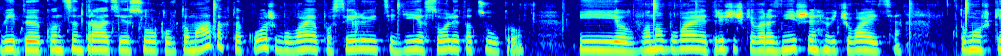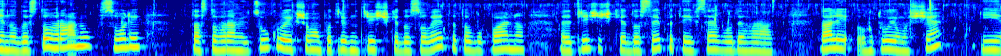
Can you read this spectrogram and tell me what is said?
від концентрації соку в томатах також буває посилюється дія солі та цукру. І воно буває трішечки виразніше відчувається Тому ж кинули 100 грамів солі та 100 грамів цукру. Якщо вам потрібно трішечки досолити, то буквально е, трішечки досипете і все буде гаразд. Далі готуємо ще і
